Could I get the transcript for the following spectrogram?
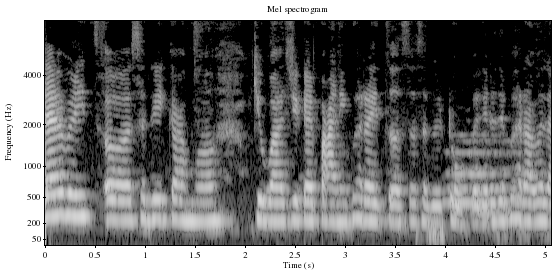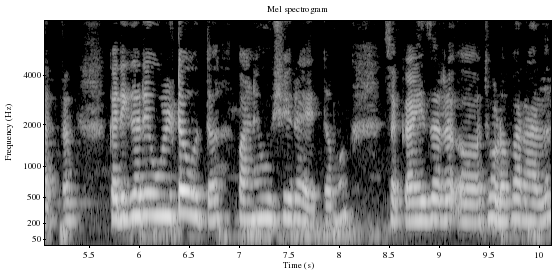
त्यावेळीच सगळी कामं किंवा जे काही पाणी भरायचं असं सगळे टोप वगैरे ते भरावे लागतात कधी कधी उलटं होतं पाणी उशिरा येतं मग. सकाळी जर थोडंफार आलं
